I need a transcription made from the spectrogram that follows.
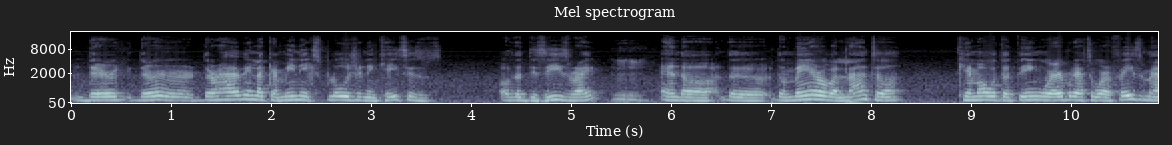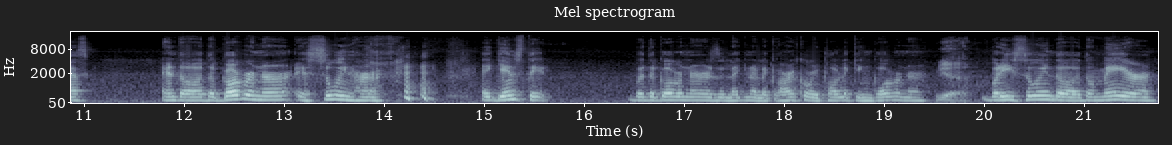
they're they're they're having like a mini explosion in cases of the disease, right? Mm-hmm. And uh, the the mayor of Atlanta came out with a thing where everybody has to wear a face mask, and the the governor is suing her against it. But the governor is like you know like a hardcore Republican governor, Yeah. but he's suing the the mayor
